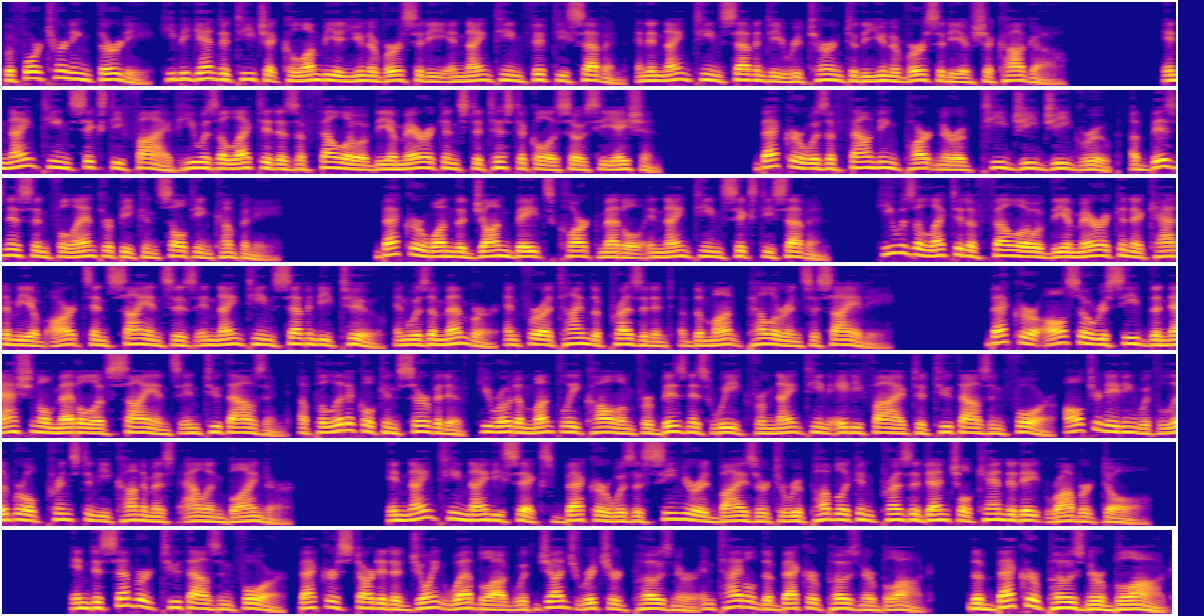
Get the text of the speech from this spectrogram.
Before turning 30, he began to teach at Columbia University in 1957, and in 1970 returned to the University of Chicago. In 1965 he was elected as a Fellow of the American Statistical Association. Becker was a founding partner of TGG Group, a business and philanthropy consulting company. Becker won the John Bates Clark Medal in 1967. He was elected a Fellow of the American Academy of Arts and Sciences in 1972, and was a member and for a time the president of the Mont Pelerin Society. Becker also received the National Medal of Science in 2000. A political conservative, he wrote a monthly column for Business Week from 1985 to 2004, alternating with liberal Princeton economist Alan Blinder. In 1996 Becker was a senior advisor to Republican presidential candidate Robert Dole. In December 2004, Becker started a joint weblog with Judge Richard Posner entitled the Becker-Posner blog, The Becker-Posner blog,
